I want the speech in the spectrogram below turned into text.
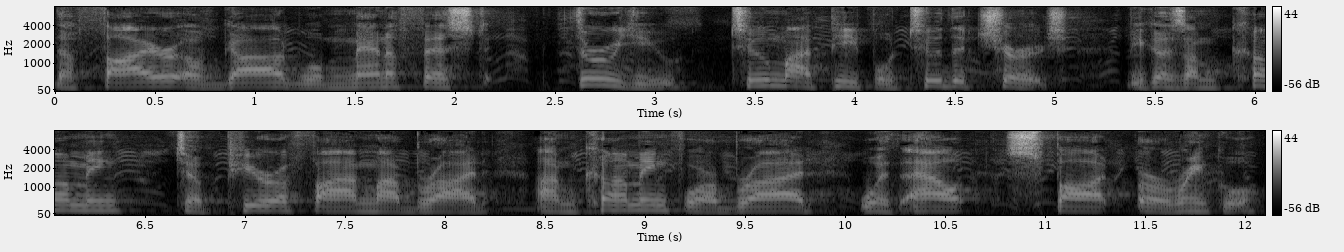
the fire of God will manifest through you to my people, to the church, because I'm coming to purify my bride. I'm coming for a bride without spot or wrinkle.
